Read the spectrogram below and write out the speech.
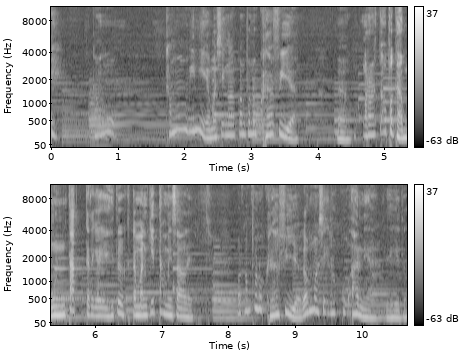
eh kamu kamu ini ya masih ngelakukan pornografi ya? Nah, orang tuh apa gak muntak ketika ke teman kita misalnya. Oh, kamu pornografi ya? Kamu masih rokokan ya? Kayak gitu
